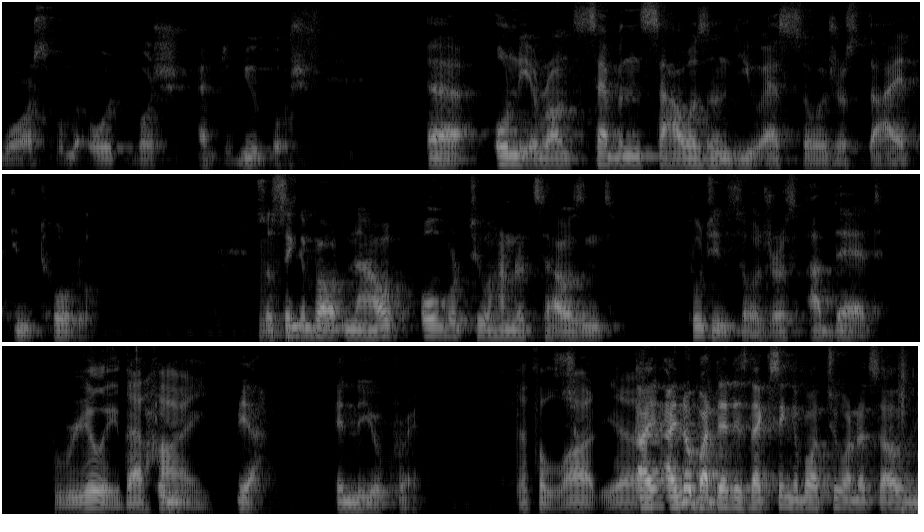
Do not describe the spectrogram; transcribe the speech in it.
wars from the old Bush and the new Bush uh, only around 7,000 US soldiers died in total. So mm-hmm. think about now, over 200,000 Putin soldiers are dead. Really? That high? In, yeah, in the Ukraine. That's a lot, yeah. I, I know, but that is like think about 200,000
